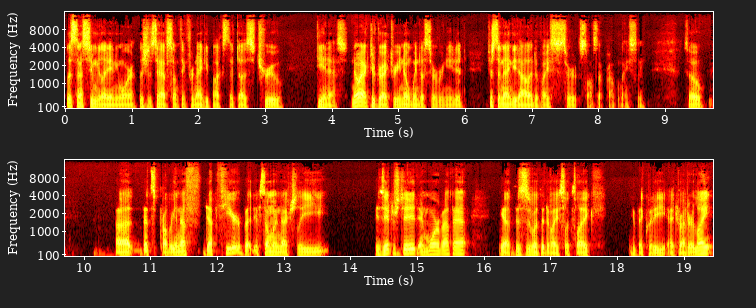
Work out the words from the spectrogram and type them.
let's not simulate anymore. Let's just have something for 90 bucks that does true DNS. No Active Directory, no Windows Server needed. Just a $90 device solves that problem nicely. So uh, that's probably enough depth here. But if someone actually is interested and more about that, yeah, this is what the device looks like. Ubiquiti Edge Router Lite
